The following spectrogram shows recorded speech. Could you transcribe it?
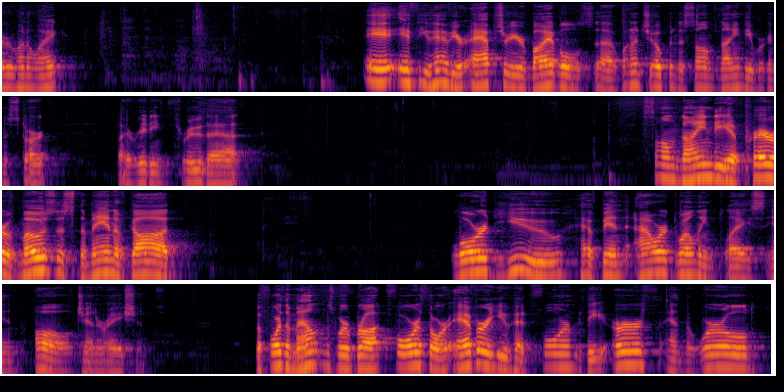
Everyone awake? If you have your apps or your Bibles, uh, why don't you open to Psalm 90? We're going to start by reading through that. Psalm 90, a prayer of Moses, the man of God. Lord, you have been our dwelling place in all generations. Before the mountains were brought forth, or ever you had formed the earth and the world,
